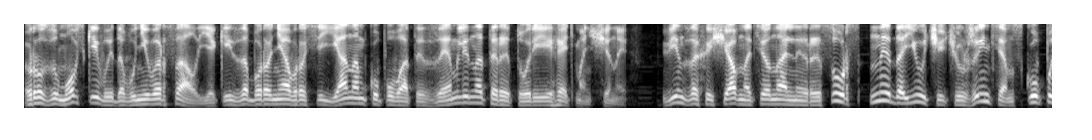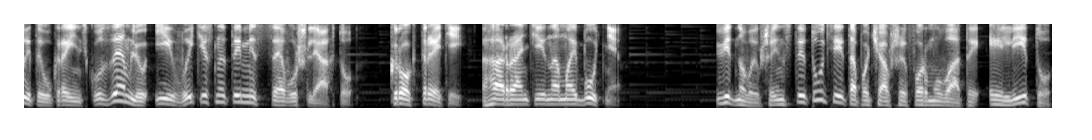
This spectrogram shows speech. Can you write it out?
Розумовський видав універсал, який забороняв росіянам купувати землі на території Гетьманщини. Він захищав національний ресурс, не даючи чужинцям скупити українську землю і витіснити місцеву шляхту. Крок третій гарантії на майбутнє. Відновивши інституції та почавши формувати еліту,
